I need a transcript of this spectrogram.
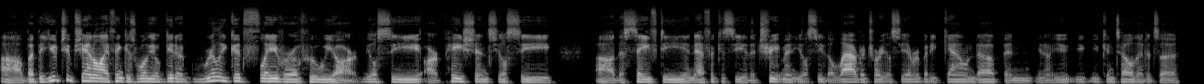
uh, but the youtube channel i think is where you'll get a really good flavor of who we are. You'll see our patients you'll see uh, the safety and efficacy of the treatment. You'll see the laboratory. You'll see everybody gowned up, and you know you you, you can tell that it's a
